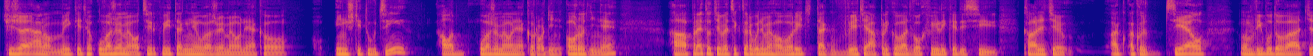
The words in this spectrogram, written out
Čiže áno, my keď uvažujeme o cirkvi, tak neuvažujeme o nejako inštitúcii, ale uvažujeme o nejako rodine, o rodine. A preto tie veci, ktoré budeme hovoriť, tak viete aplikovať vo chvíli, kedy si kladete ako cieľ vybudovať e,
